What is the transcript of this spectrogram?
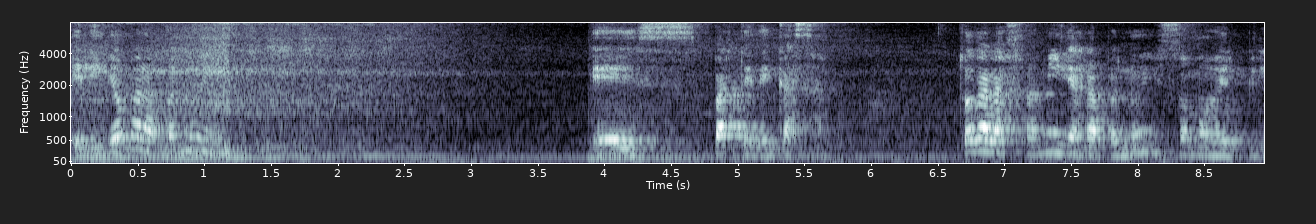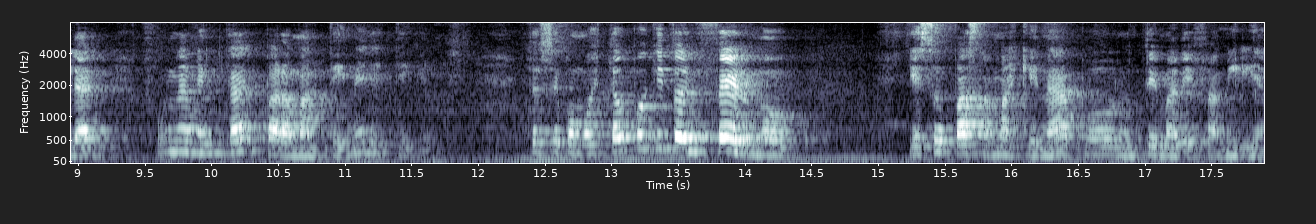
el idioma Rapanui es parte de casa. Todas las familias Rapanui somos el pilar fundamental para mantener este idioma. Entonces, como está un poquito enfermo, y eso pasa más que nada por un tema de familia,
